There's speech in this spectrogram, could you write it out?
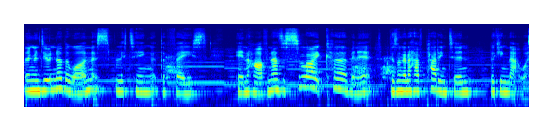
And I'm going to do another one splitting the face in half and has a slight curve in it because I'm going to have Paddington looking that way.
